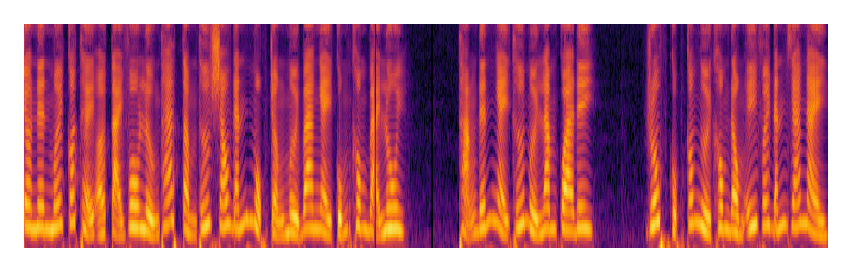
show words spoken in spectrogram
cho nên mới có thể ở tại vô lượng tháp tầm thứ 6 đánh một trận 13 ngày cũng không bại lui. Thẳng đến ngày thứ 15 qua đi, Rốt cục có người không đồng ý với đánh giá này.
